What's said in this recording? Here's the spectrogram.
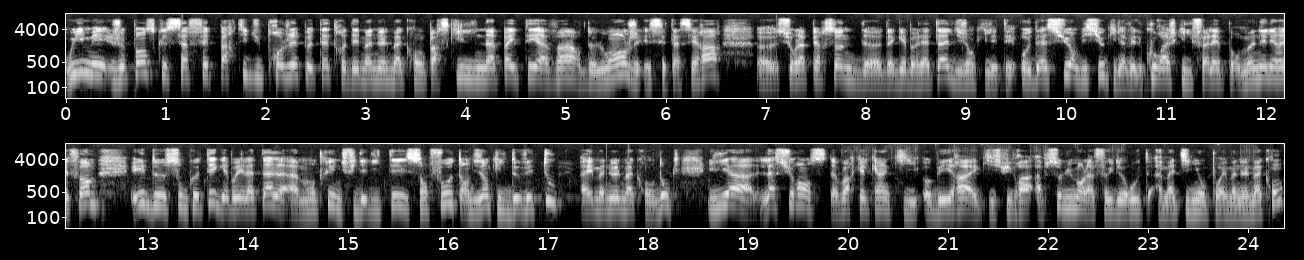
Oui, mais je pense que ça fait partie du projet peut-être d'Emmanuel Macron, parce qu'il n'a pas été avare de louanges, et c'est assez rare, euh, sur la personne de, Gabriel Attal, disant qu'il était audacieux, ambitieux, qu'il avait le courage qu'il fallait pour mener les réformes. Et de son côté, Gabriel Attal a montré une fidélité sans faute en disant qu'il devait tout à Emmanuel Macron. Donc il y a l'assurance d'avoir quelqu'un qui obéira et qui suivra absolument la feuille de route à Matignon pour Emmanuel Macron,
